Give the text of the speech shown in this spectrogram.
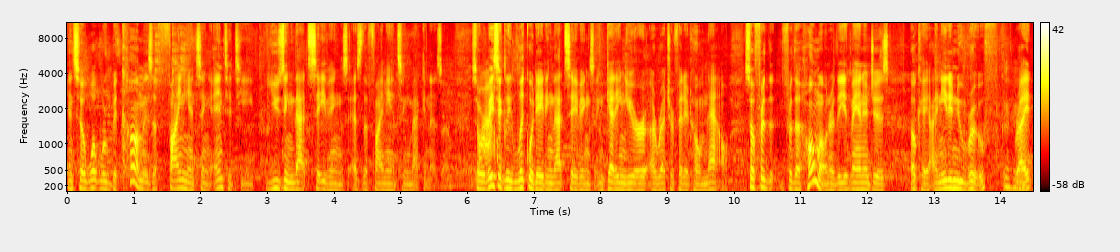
And so what we'll become is a financing entity using that savings as the financing mechanism. So wow. we're basically liquidating that savings and getting your a retrofitted home now. So for the for the homeowner, the advantage is okay, I need a new roof, mm-hmm. right?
